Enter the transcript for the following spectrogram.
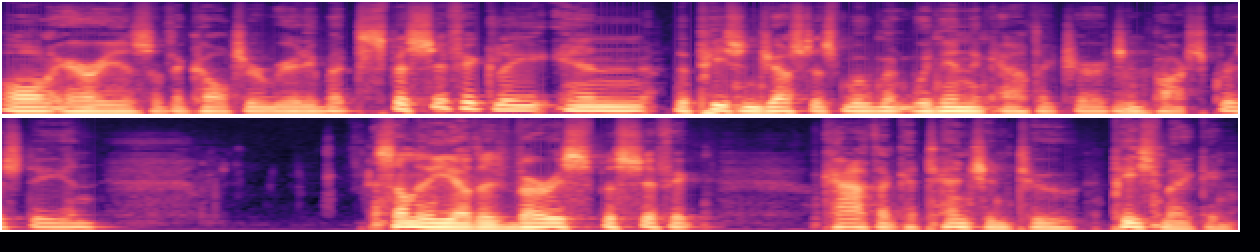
all areas of the culture, really, but specifically in the peace and justice movement within the Catholic Church mm. in Pax Christi and some of the others very specific Catholic attention to peacemaking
